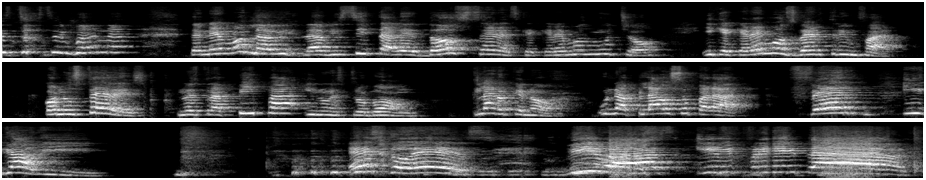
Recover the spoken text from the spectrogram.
Esta semana tenemos la visita de dos seres que queremos mucho y que queremos ver triunfar. Con ustedes, nuestra pipa y nuestro bong. Claro que no. Un aplauso para Fer y Gaby. Esto es Vivas y Fritas.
